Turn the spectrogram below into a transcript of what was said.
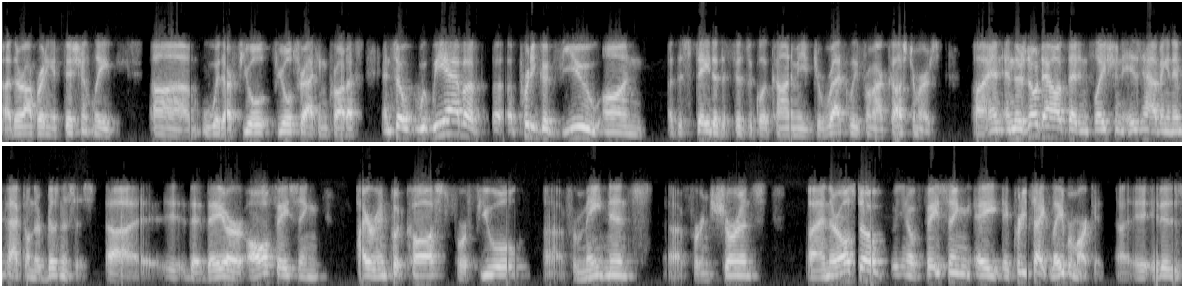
uh, they're operating efficiently um, with our fuel fuel tracking products. And so we have a, a pretty good view on the state of the physical economy directly from our customers. Uh, and, and, there's no doubt that inflation is having an impact on their businesses. Uh, they are all facing higher input costs for fuel, uh, for maintenance, uh, for insurance, uh, and they're also, you know, facing a, a pretty tight labor market. Uh, it, it is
